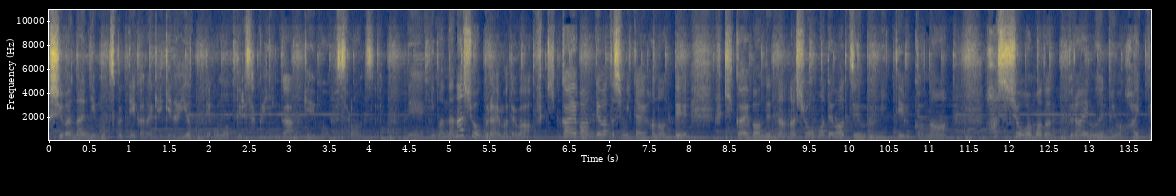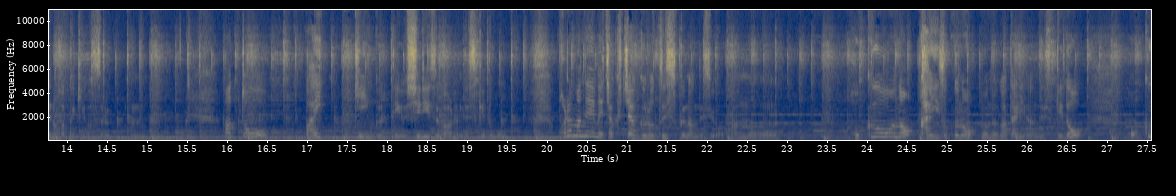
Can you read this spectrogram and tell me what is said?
しは何人も作っていかなきゃいけないよって思ってる作品がゲームオブスローンズ。で今7章ぐらいまでは吹き替え版で私見たい派なんで吹き替え版で7章までは全部見てるかな8章はまだプライムには入ってなかった気がする。うん。あとバイキングっていうシリーズがあるんですけどこれもねめちゃくちゃグロテスクなんですよ。あの北欧の海賊の物語なんですけど北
